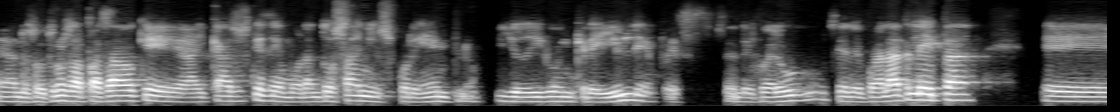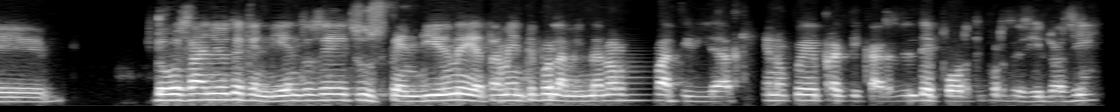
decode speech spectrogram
a nosotros nos ha pasado que hay casos que se demoran dos años, por ejemplo. Y yo digo, increíble, pues se le fue, se le fue al atleta eh, dos años defendiéndose, suspendido inmediatamente por la misma normatividad que no puede practicar el deporte, por decirlo así.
